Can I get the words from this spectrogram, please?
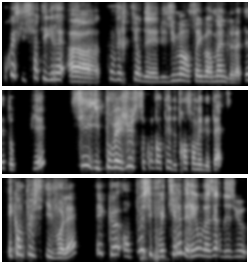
pourquoi est-ce qu'ils se fatigueraient à convertir des, des humains en Cyberman de la tête aux pieds si ils pouvaient juste se contenter de transformer des têtes et qu'en plus ils volaient et que en plus ils pouvaient tirer des rayons de laser des yeux?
